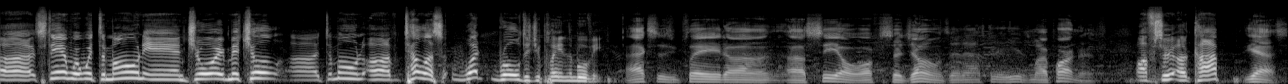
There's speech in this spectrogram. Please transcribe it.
Uh, Stan, we're with Damone and Joy Mitchell. Uh, Damone, uh, tell us, what role did you play in the movie? I actually played uh, uh, CO, Officer Jones, and actually he was my partner. Officer, a cop? Yes.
